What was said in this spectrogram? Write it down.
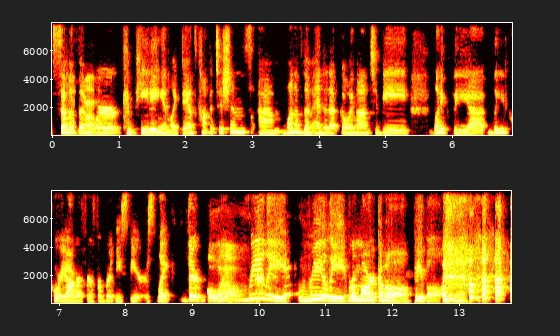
Some of them wow. were competing in like dance competitions. Um, one of them ended up going on to be like the uh, lead choreographer for Britney Spears. Like they're oh, wow. like really, really remarkable people.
